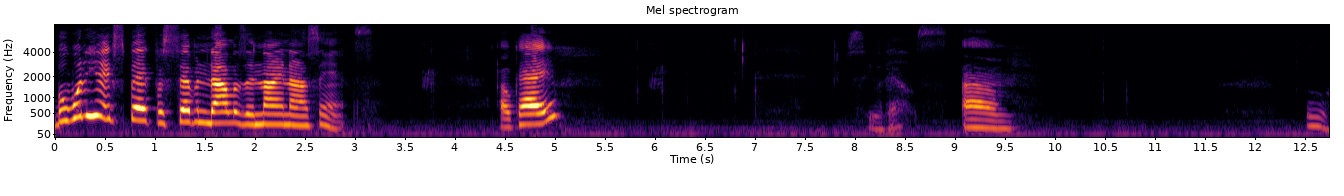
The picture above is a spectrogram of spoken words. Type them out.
But what do you expect for $7.99? Okay. Let's see what else. Um. Ooh.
